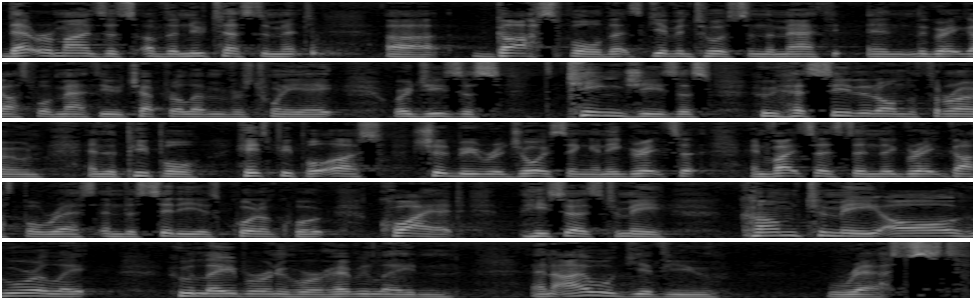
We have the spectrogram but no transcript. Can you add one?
that reminds us of the New Testament uh, gospel that's given to us in the, Matthew, in the great gospel of Matthew, chapter 11, verse 28, where Jesus, King Jesus, who has seated on the throne, and the people, his people, us, should be rejoicing. And he invites us into great gospel rest, and the city is, quote unquote, quiet. He says to me, Come to me, all who, are la- who labor and who are heavy laden, and I will give you rest.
